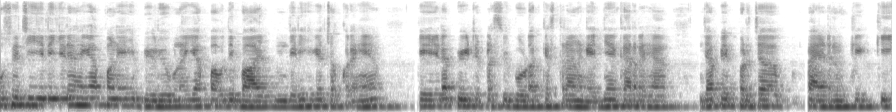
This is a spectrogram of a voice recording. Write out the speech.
ਉਸੇ ਚੀਜ਼ ਲਈ ਜਿਹੜਾ ਹੈਗਾ ਆਪਾਂ ਨੇ ਇਹ ਵੀਡੀਓ ਬਣਾਈ ਆਪਾਂ ਉਹਦੀ ਆਵਾਜ਼ ਜਿਹੜੀ ਹੈਗਾ ਚੁੱਕ ਰਹੇ ਹਾਂ ਕਿ ਜਿਹੜਾ ਪੀਟੀ ਪਲੱਸ ਬੋਰਡ ਆ ਕਿਸ ਤਰ੍ਹਾਂ ਅੰਗਰੇਜ਼ੀਆਂ ਕਰ ਰਿਹਾ ਜਾਂ ਪੇਪਰ 'ਚ ਪੈਟਰਨ ਕੀ ਕੀ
